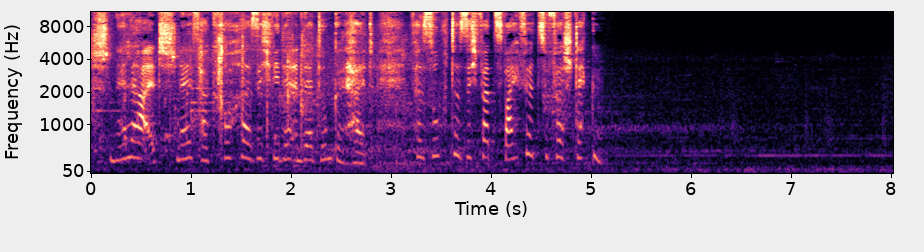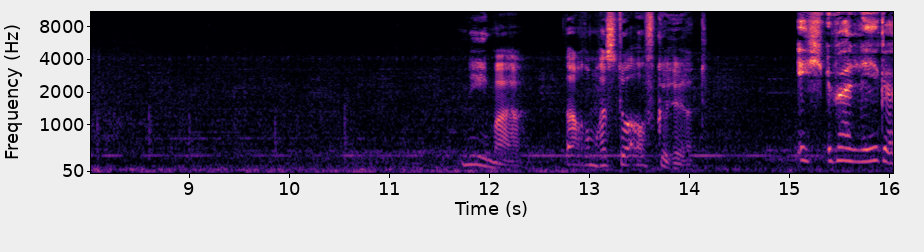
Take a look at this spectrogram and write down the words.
Schneller als schnell verkroch er sich wieder in der Dunkelheit, versuchte sich verzweifelt zu verstecken. Nima, warum hast du aufgehört? Ich überlege.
